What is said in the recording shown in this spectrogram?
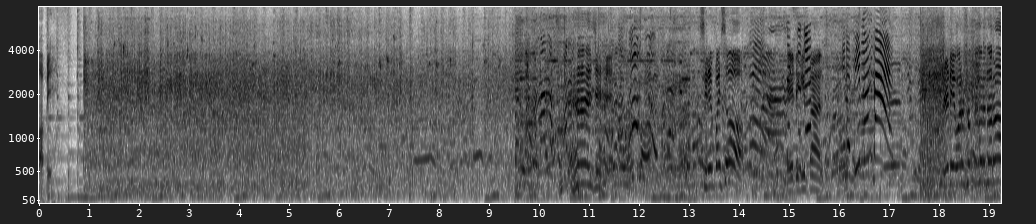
পাবে। সিনেম পাইছো? এটা কি পার্ক? এটা বিমান পার্ক। রেডি এবারে শক্ত করে ধরো।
